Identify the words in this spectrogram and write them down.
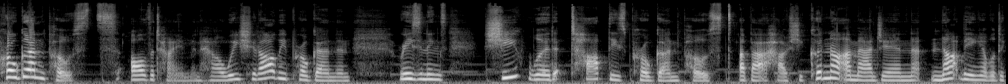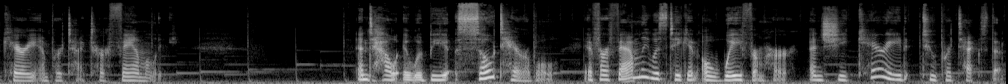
pro gun posts all the time and how we should all be pro gun and reasonings. She would top these pro gun posts about how she could not imagine not being able to carry and protect her family and how it would be so terrible if her family was taken away from her and she carried to protect them.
